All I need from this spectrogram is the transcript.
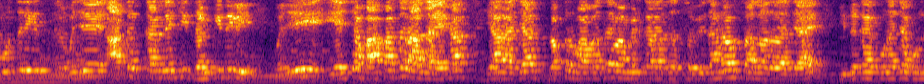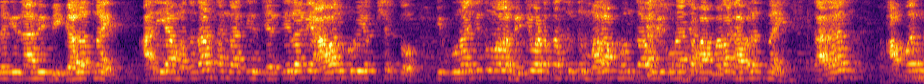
कुठतरी म्हणजे अटक करण्याची धमकी दिली. म्हणजे यांच्या बापाचं राज आहे का? या राज्यात डॉक्टर बाबासाहेब आंबेडकरांचं संविधानावर चालणारं राज्य आहे. इथं काय कुणाच्या गुंडगिरीला आम्ही भीक घालत नाही. आणि या मतदारसंघातील जनतेला मी आवाहन करू शकतो की कुणाची तुम्हाला भीती वाटत असेल तर मला फोन करा मी कुणाच्या बापाला घाबरत नाही. कारण आपण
